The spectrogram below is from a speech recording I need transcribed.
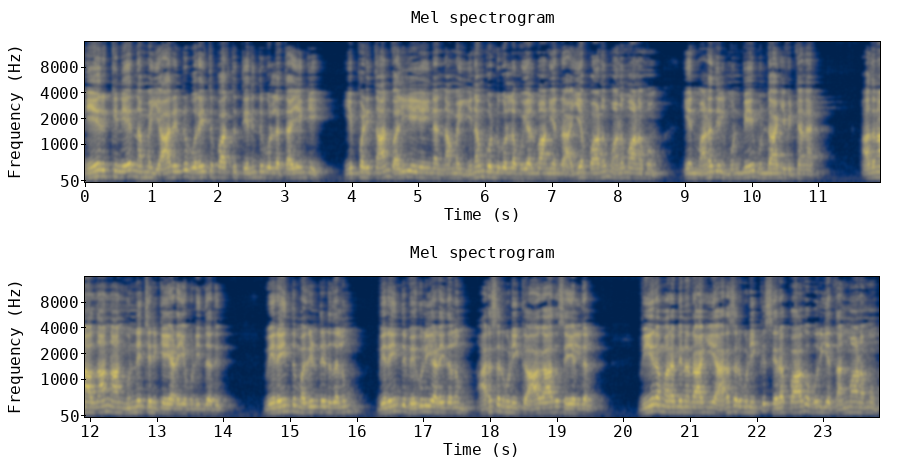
நேருக்கு நேர் நம்மை யாரென்று உரைத்து பார்த்து தெரிந்து கொள்ள தயங்கி இப்படித்தான் வலியையினன் நம்மை இனம் கொண்டு கொள்ள முயல்வான் என்ற ஐயப்பாடும் அனுமானமும் என் மனதில் முன்பே உண்டாகிவிட்டன. அதனால்தான் நான் முன்னெச்சரிக்கை அடைய முடிந்தது. விரைந்து மகிழ்ந்திடுதலும் விரைந்து வெகுளி அடைதலும் அரசர்குடிக்கு ஆகாத செயல்கள். வீரமரபினராகிய அரசர்குடிக்கு சிறப்பாக உரிய தன்மானமும்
